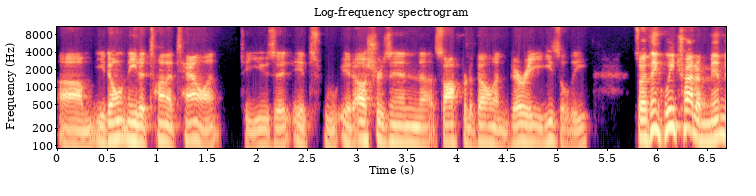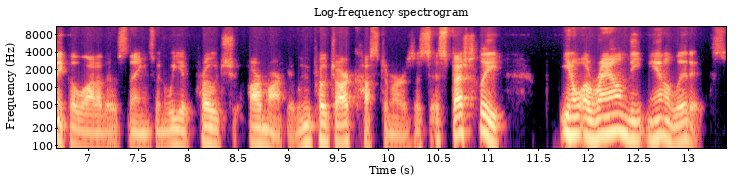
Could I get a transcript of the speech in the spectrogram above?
Um, you don't need a ton of talent to use it. It's, it ushers in uh, software development very easily. So I think we try to mimic a lot of those things when we approach our market, when we approach our customers, especially, you know, around the analytics.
